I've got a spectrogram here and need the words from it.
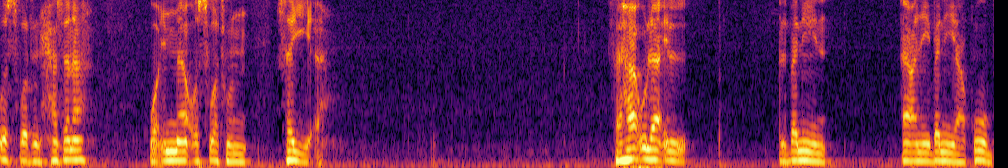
أسوة حسنة وإما أسوة سيئة. فهؤلاء البنين أعني بني يعقوب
